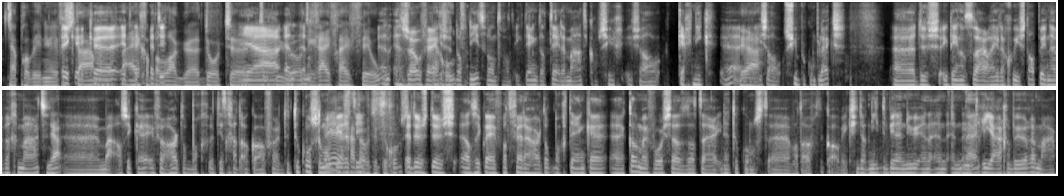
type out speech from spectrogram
Ja, probeer nu even ik, staan met eigen belang door te, ja, te duwen, want die rij vrij veel. En, en zover is het nog niet, want, want ik denk dat telematica op zich is al techniek, hè, ja. is al super complex. Uh, dus ik denk dat we daar een hele goede stap in hebben gemaakt. Ja. Uh, maar als ik even hardop mag, dit gaat ook over de toekomst van mobility. Ja, gaat over de toekomst. Uh, dus, dus als ik even wat verder hardop mag denken, kan ik me voorstellen dat er in de toekomst wat over te komen. Ik zie dat niet binnen nu en, en, en nee. drie jaar gebeuren, maar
